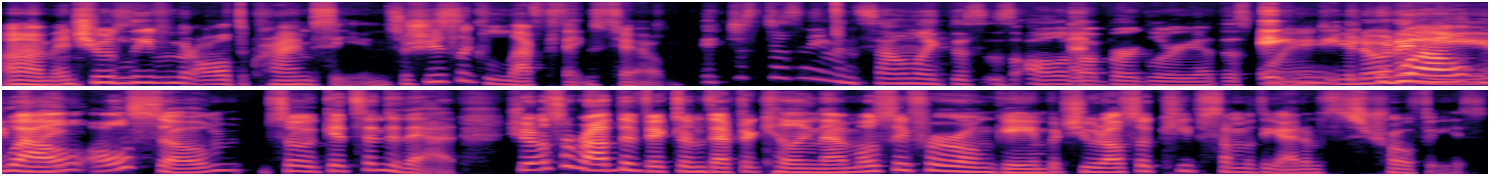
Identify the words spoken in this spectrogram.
Um, and she would leave them at all at the crime scene. So she's like left things too. It just doesn't even sound like this is all about burglary at this It- point. you know what well, I mean? well, Like, also, so it gets into that. She also robbed the victims after killing them, mostly for her own gain, but she would also keep some of the items as trophies.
